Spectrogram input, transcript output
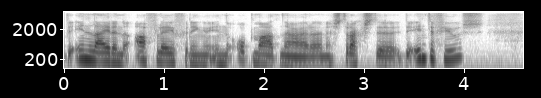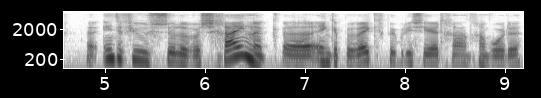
de inleidende afleveringen in de opmaat naar, naar straks de, de interviews. Interviews zullen waarschijnlijk één keer per week gepubliceerd gaan, gaan worden.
